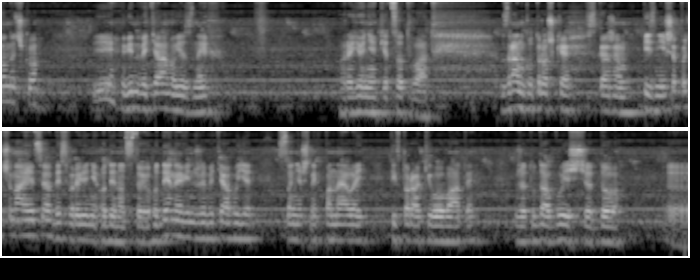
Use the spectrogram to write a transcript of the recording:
сонечко, і він витягує з них в районі 500 Вт. Зранку трошки, скажімо, пізніше починається, десь в районі 11 години він вже витягує сонячних панелей 1,5 кВт. Вже туди ближче до е,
